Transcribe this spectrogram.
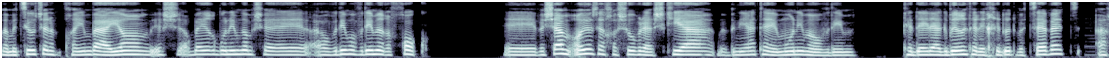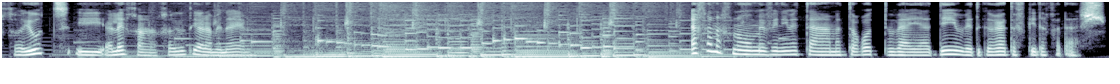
במציאות שאנחנו חיים בה היום, יש הרבה ארגונים גם שהעובדים עובדים מרחוק. אה, ושם עוד יותר חשוב להשקיע בבניית האמון עם העובדים. כדי להגביר את הלכידות בצוות, האחריות היא עליך, האחריות היא על המנהל. איך אנחנו מבינים את המטרות והיעדים ואתגרי התפקיד החדש?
